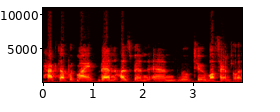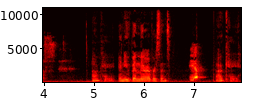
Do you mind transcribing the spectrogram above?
packed up with my then husband and moved to Los Angeles. Okay. And you've been there ever since? Yep. Okay.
